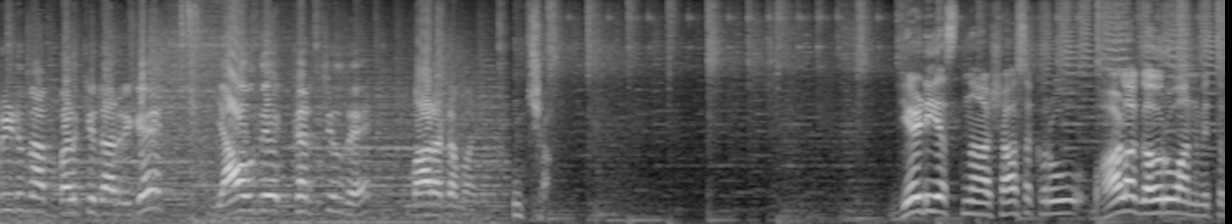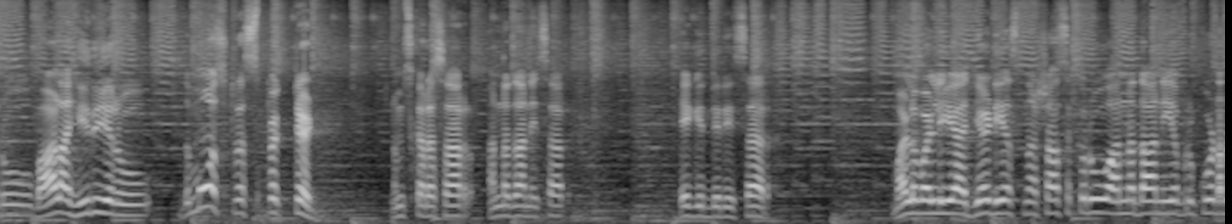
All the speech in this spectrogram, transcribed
ಫ್ರೀಡಮ್ ಆಪ್ ಬಳಕೆದಾರರಿಗೆ ಯಾವುದೇ ಖರ್ಚಿಲ್ಲದೆ ಮಾರಾಟ ಮಾಡಿ. ಜೆ ಡಿ ಎಸ್ನ ಶಾಸಕರು ಬಹಳ ಗೌರವಾನ್ವಿತರು ಬಹಳ ಹಿರಿಯರು ದ ಮೋಸ್ಟ್ ರೆಸ್ಪೆಕ್ಟೆಡ್ ನಮಸ್ಕಾರ ಸರ್ ಅನ್ನದಾನಿ ಸರ್. ಹೇಗಿದ್ದೀರಿ ಸರ್? ಮಳವಳ್ಳಿಯ ಜೆ ಡಿ ಎಸ್ನ ಶಾಸಕರು ಅನ್ನದಾನಿಯವರು ಕೂಡ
